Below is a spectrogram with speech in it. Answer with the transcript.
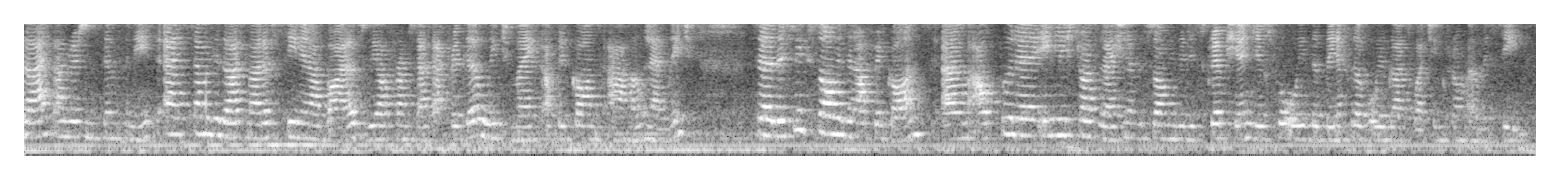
guys, Unwritten Symphonies. As some of you guys might have seen in our bios, we are from South Africa, which makes Afrikaans our home language. So this week's song is in Afrikaans. Um, I'll put an English translation of the song in the description just for the benefit of all you guys watching from overseas.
